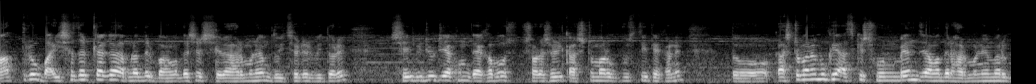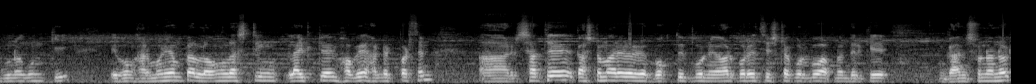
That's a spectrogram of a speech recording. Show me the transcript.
মাত্র বাইশ হাজার টাকা আপনাদের বাংলাদেশের সেরা হারমোনিয়াম দুই সেটের ভিতরে। সেই ভিডিওটি এখন দেখাবো সরাসরি কাস্টমার উপস্থিত এখানে। তো কাস্টমারের মুখে আজকে শুনবেন যে আমাদের হারমোনিয়ামের গুণাগুণ কী এবং হারমোনিয়ামটা লং লাস্টিং লাইফ টাইম হবে হান্ড্রেড পারসেন্ট আর সাথে কাস্টমারের বক্তব্য নেওয়ার পরে চেষ্টা করব আপনাদেরকে গান শোনানোর।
